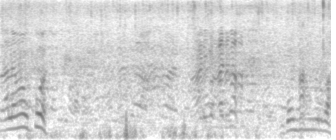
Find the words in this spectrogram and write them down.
చాలేమో ఉప్పు కొంచెం ముందు బా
